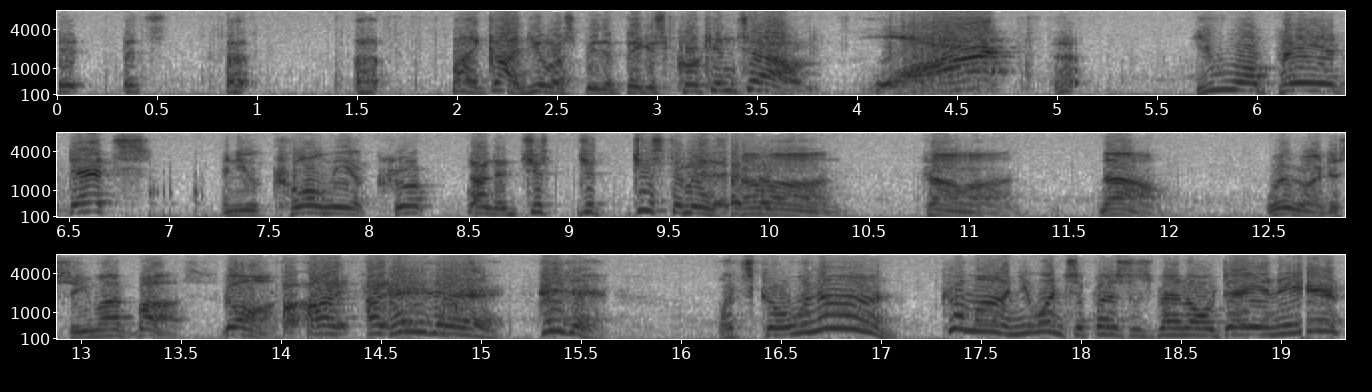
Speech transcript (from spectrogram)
it, it's, uh, uh, my God, you must be the biggest crook in town. What? You won't pay your debts, and you call me a crook? No, no, just, just, just a minute. Come on, come on. Now, we're going to see my boss. Go on. I, I, Hey there! Hey there! What's going on? Come on, you weren't supposed to spend all day in here.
